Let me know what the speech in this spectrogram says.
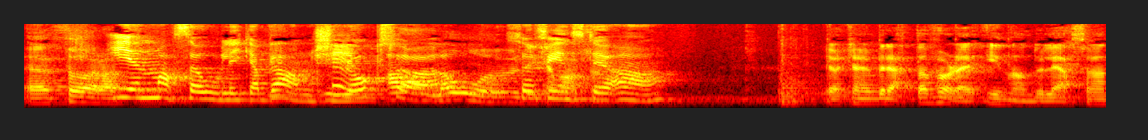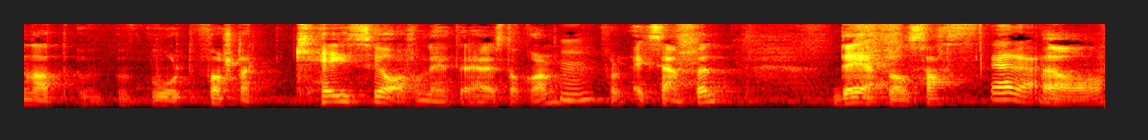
Eh, För att, I en massa olika branscher i också. alla olika så finns det ju, ja. Jag kan ju berätta för dig innan du läser den att vårt första case vi har som det heter här i Stockholm. För exempel. Det är från SAS. Är det? Ja.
